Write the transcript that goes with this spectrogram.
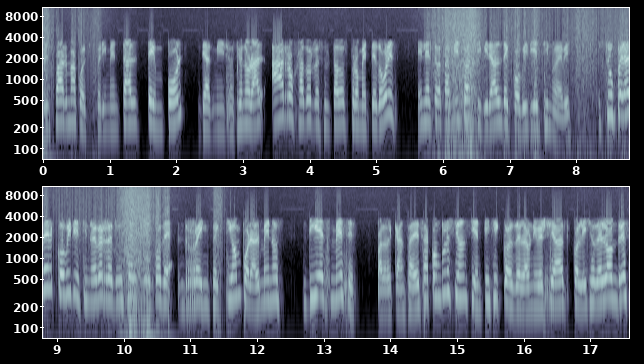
El fármaco experimental Tempol de administración oral ha arrojado resultados prometedores en el tratamiento antiviral de COVID-19. Superar el COVID-19 reduce el riesgo de reinfección por al menos 10 meses. Para alcanzar esa conclusión, científicos de la Universidad Colegio de Londres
